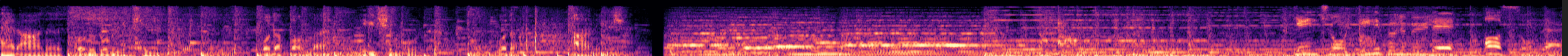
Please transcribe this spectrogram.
Her anı dolu dolu yaşayın diye. Vodafone'la değişim burada. Vodafone anı yaşa. Genco yeni bölümüyle az sonra.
